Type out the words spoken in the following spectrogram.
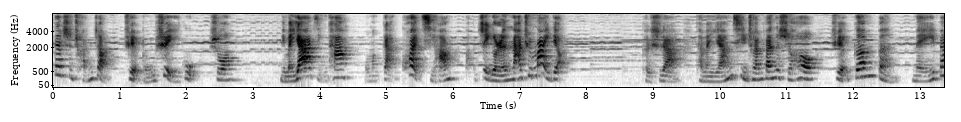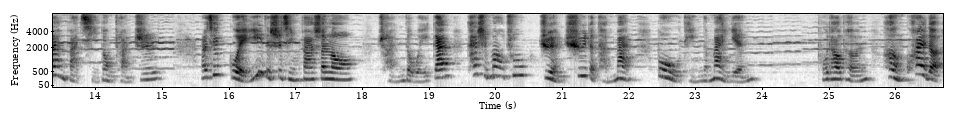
但是船长却不屑一顾，说：“你们押紧他，我们赶快起航，把这个人拿去卖掉。”可是啊，他们扬起船帆的时候，却根本没办法启动船只，而且诡异的事情发生喽。船的桅杆开始冒出卷曲的藤蔓，不停地蔓延。葡萄藤很快地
